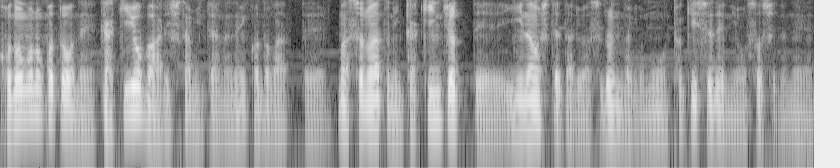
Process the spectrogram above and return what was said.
子供のことをね、ガキ呼ばわりしたみたいなね、ことがあって、まあその後にガキンチョって言い直してたりはするんだけども、時すでに遅しでね、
